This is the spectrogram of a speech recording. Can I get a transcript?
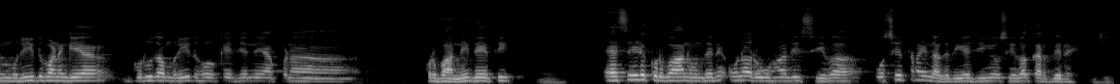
ਮੁਰੀਦ ਬਣ ਗਿਆ ਗੁਰੂ ਦਾ ਮੁਰੀਦ ਹੋ ਕੇ ਜਿਹਨੇ ਆਪਣਾ ਕੁਰਬਾਨੀ ਦੇਤੀ। ਹਮ, ਐਸੇ ਜਿਹੜੇ ਕੁਰਬਾਨ ਹੁੰਦੇ ਨੇ ਉਹਨਾਂ ਰੂਹਾਂ ਦੀ ਸੇਵਾ ਉਸੇ ਤਰ੍ਹਾਂ ਹੀ ਲੱਗਦੀ ਹੈ ਜਿਵੇਂ ਉਹ ਸੇਵਾ ਕਰਦੇ ਰਹੇ। ਜੀ।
